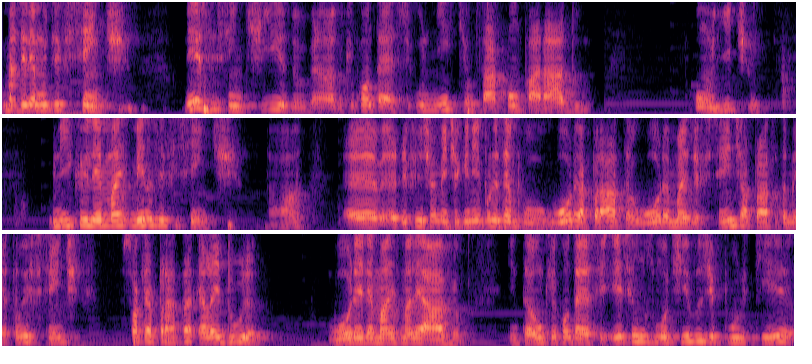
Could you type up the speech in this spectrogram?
mas ele é muito eficiente. Nesse sentido, Bernardo, o que acontece? O níquel está comparado com o lítio, o níquel ele é mais, menos eficiente, tá? É, é, definitivamente, é que nem, por exemplo, o ouro e a prata, o ouro é mais eficiente, a prata também é tão eficiente, só que a prata, ela é dura. O ouro, ele é mais maleável. Então, o que acontece? Esse é um dos motivos de por que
